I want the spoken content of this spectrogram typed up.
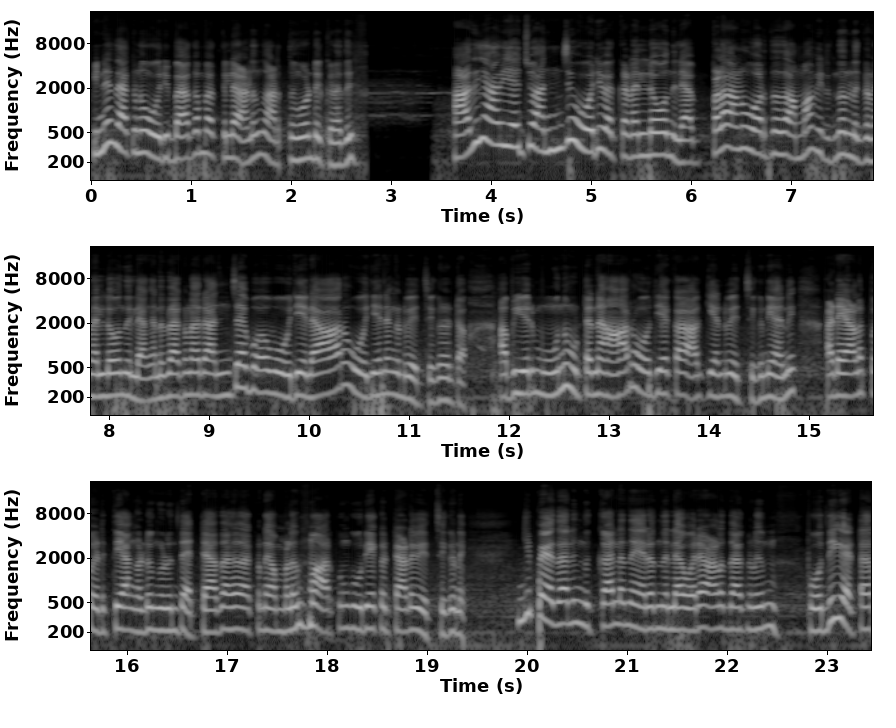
പിന്നെ ഇതാക്കണ ഒരു ഭാഗം വെക്കലാണ് നടന്നുകൊണ്ട് നിൽക്കുന്നത് അത് ഞാൻ വിചാരിച്ചു അഞ്ച് ഓരി വെക്കണല്ലോ എന്നില്ല. എപ്പോഴാണ് ഓർത്തത് അമ്മ വിരുന്ന് നിൽക്കണമല്ലോ എന്നില്ല. അങ്ങനെ ഇതാക്കണ ഒരു അഞ്ച് ഓരി അല്ല ആറ് ഓരിയാണ് അങ്ങോട്ട് വെച്ചിക്കണം കേട്ടോ അപ്പോൾ ഈ ഒരു മൂന്ന് മുട്ടനെ ആറ് ഓരിയൊക്കെ ആക്കിയാണ്ട് വെച്ചിക്കണ് ഞാൻ അടയാളപ്പെടുത്തി അങ്ങോട്ടും ഇങ്ങോട്ടും തെറ്റാതെ ഇതാക്കണ. നമ്മൾ മാർക്കും കൂറിയൊക്കെ ഇട്ടാണ് വെച്ചിക്കണ്. ഇനിയിപ്പോൾ ഏതായാലും നിൽക്കാനുള്ള നേരമൊന്നുമില്ല ഒരാൾ ഇതാക്കണ. പൊതി കേട്ടാൽ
